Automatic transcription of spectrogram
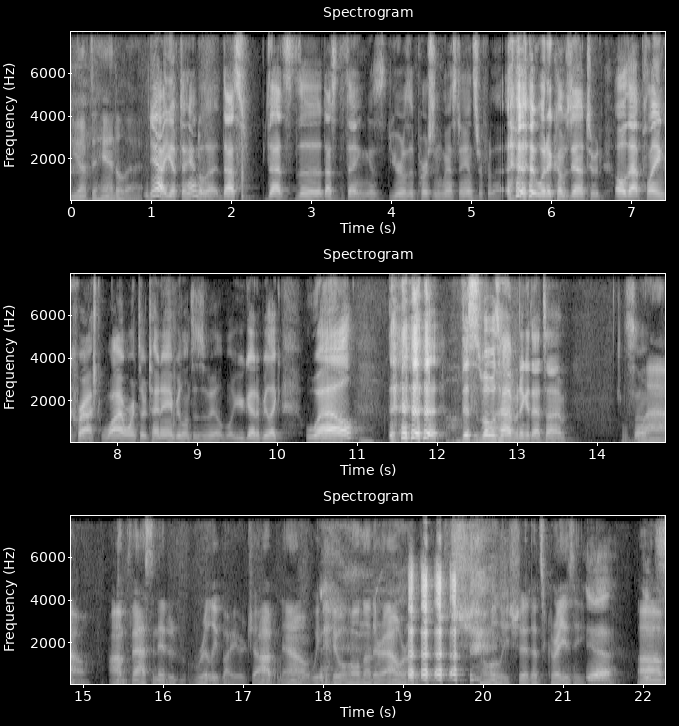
You have to handle that. Yeah, you have to handle that. That's that's the that's the thing is you're the person who has to answer for that when it comes down to it. Oh, that plane crashed. Why weren't there ten ambulances available? You got to be like, well, this is what was happening at that time. So Wow. I'm fascinated really by your job now. We could do a whole nother hour. on- Holy shit, that's crazy. yeah. Um,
